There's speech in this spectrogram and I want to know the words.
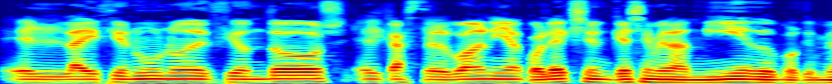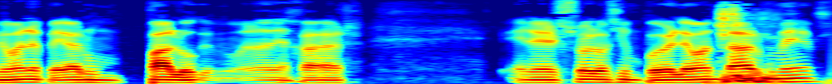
el, la edición 1, edición 2, el Castlevania Collection, que ese me da miedo porque me van a pegar un palo que me van a dejar en el suelo sin poder levantarme.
